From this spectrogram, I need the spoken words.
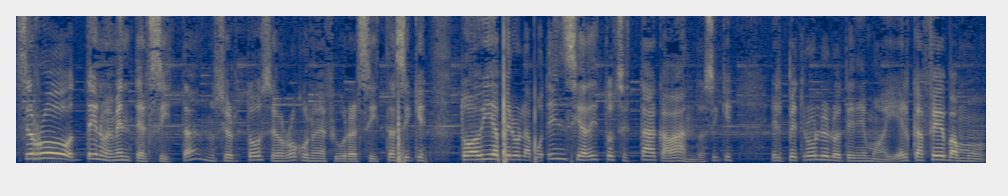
Cerró tenuemente alcista, ¿no es cierto? Cerró con una figura alcista, así que todavía, pero la potencia de esto se está acabando, así que el petróleo lo tenemos ahí. El café vamos,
